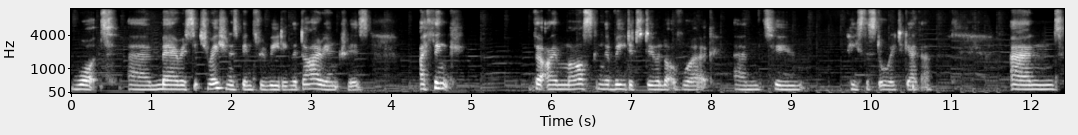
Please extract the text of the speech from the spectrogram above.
what uh, Mary's situation has been through reading the diary entries. I think that I'm asking the reader to do a lot of work um, to piece the story together. And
